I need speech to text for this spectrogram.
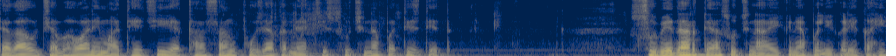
त्या गावच्या भवानी मातेची यथासांग पूजा करण्याची सूचना पतीस देत. सुभेदार त्या सूचना ऐकण्यापलीकडे काही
